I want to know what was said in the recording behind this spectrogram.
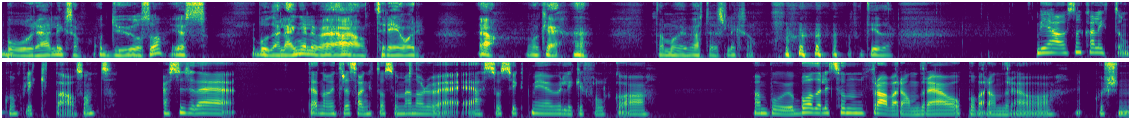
bor her, liksom. Og du også? Jøss. Yes. du bodde her lenge, eller? Ja, ja, tre år. Ja, ok. Da må vi møtes, liksom. På tide. Vi har jo snakka litt om konflikter og sånt. Jeg syns det, det er noe interessant også med når du er så sykt mye ulike folk, og man bor jo både litt sånn fra hverandre og oppå hverandre, og hvordan,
